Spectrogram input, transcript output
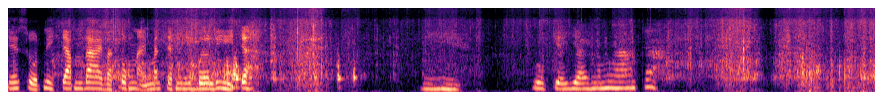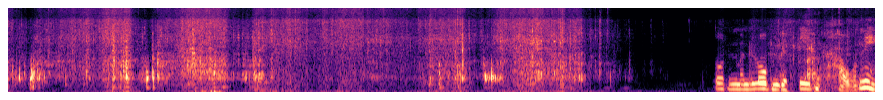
ยายสุดนี่จำได้ว่าตรงไหนมันจะมีเบอร์รี่จ้ะนี่ ลูกใหญ่ๆงามๆจ้ะต้นมันล่มอยู่ตีนเขานี่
